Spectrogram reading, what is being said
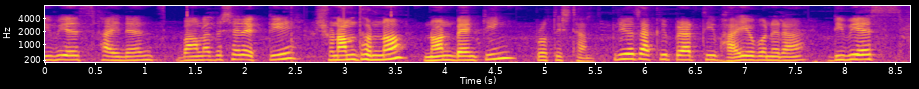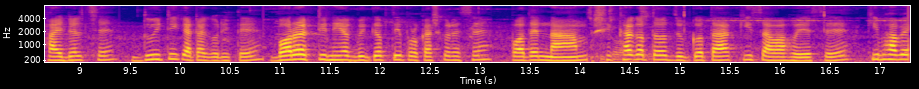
ডিবিএস ফাইন্যান্স বাংলাদেশের একটি সুনামধন্য নন ব্যাংকিং প্রতিষ্ঠান। প্রিয় চাকরি প্রার্থী ভাই ও বোনেরা ডিবিএস ফাইন্যান্সে দুইটি ক্যাটাগরিতে বড় একটি নিয়োগ বিজ্ঞপ্তি প্রকাশ করেছে। পদের নাম শিক্ষাগত যোগ্যতা কি চাওয়া হয়েছে? কীভাবে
